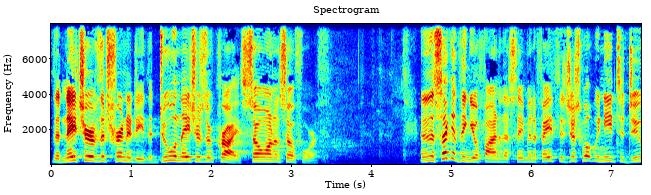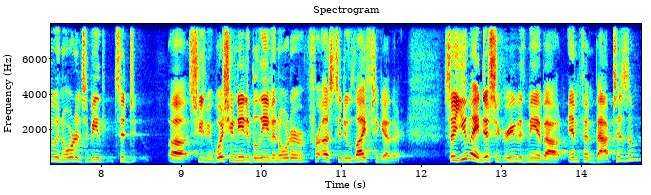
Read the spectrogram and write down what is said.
The nature of the Trinity, the dual natures of Christ, so on and so forth. And then the second thing you'll find in that statement of faith is just what we need to do in order to be to uh, excuse me, what you need to believe in order for us to do life together. So you may disagree with me about infant baptism,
